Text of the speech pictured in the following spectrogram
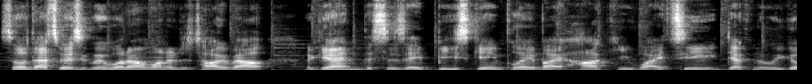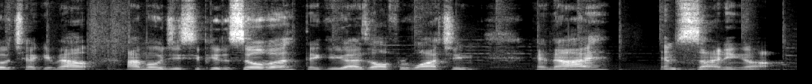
So that's basically what I wanted to talk about. Again, this is a beast gameplay by Hockey YT. Definitely go check him out. I'm OGCP Da Silva. Thank you guys all for watching, and I am signing off.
